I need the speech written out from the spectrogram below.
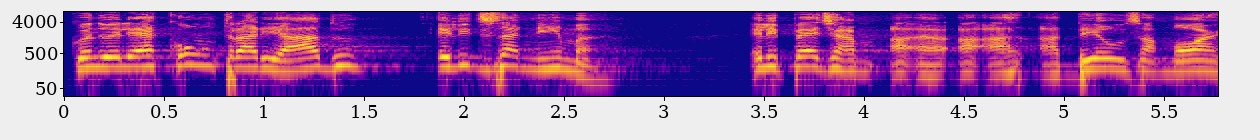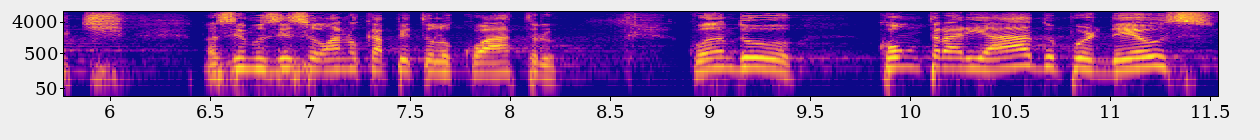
Quando ele é contrariado, ele desanima. Ele pede a, a, a, a Deus a morte. Nós vimos isso lá no capítulo 4. Quando, contrariado por Deus,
